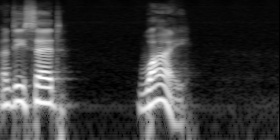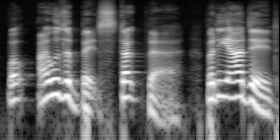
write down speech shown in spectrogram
And he said, Why? Well, I was a bit stuck there, but he added,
